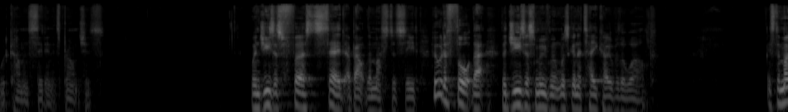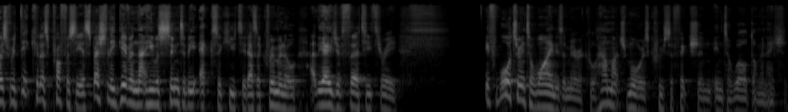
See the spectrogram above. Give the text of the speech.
would come and sit in its branches. When Jesus first said about the mustard seed, who would have thought that the Jesus movement was going to take over the world? It's the most ridiculous prophecy, especially given that he was soon to be executed as a criminal at the age of 33. If water into wine is a miracle, how much more is crucifixion into world domination?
